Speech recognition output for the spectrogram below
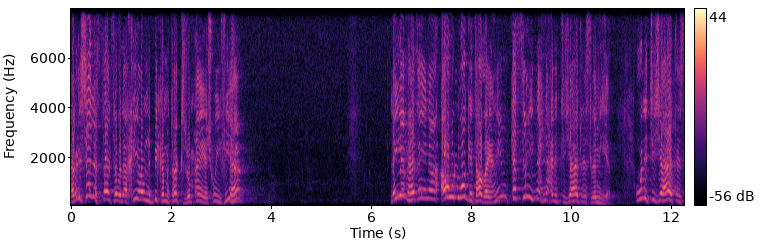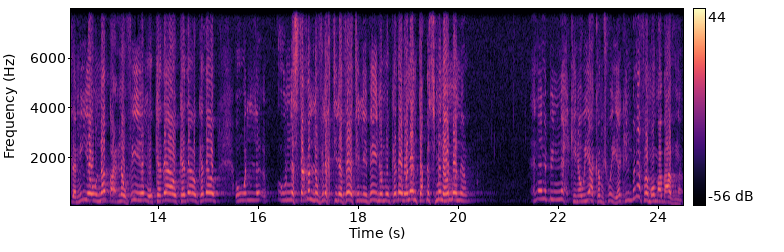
الرسالة الثالثة والأخيرة ونبيكم تركزوا معايا شوي فيها. الأيام هذينا أو الوقت هذا يعني مكثرين نحن على الاتجاهات الإسلامية. والاتجاهات الإسلامية ونطعنوا فيهم وكذا وكذا وكذا وال ونستغلوا في الاختلافات اللي بينهم وكذا وننتقص منهم ون... أنا نبي نحكي أنا وياكم شوية لكن بنفهموا مع بعضنا.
